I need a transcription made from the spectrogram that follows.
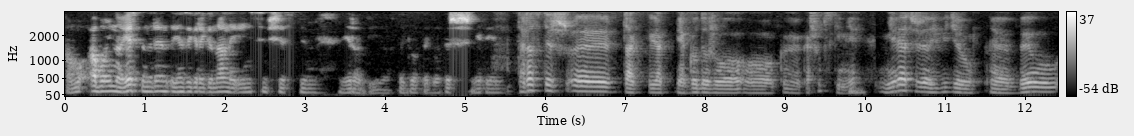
albo, albo no, jest ten język regionalny i nic się z tym nie robi. No, tego, tego też nie wiem. Teraz też tak jak, jak go doszło o Kaszubskim, nie? Nie wiem, czy żeś widział, był,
